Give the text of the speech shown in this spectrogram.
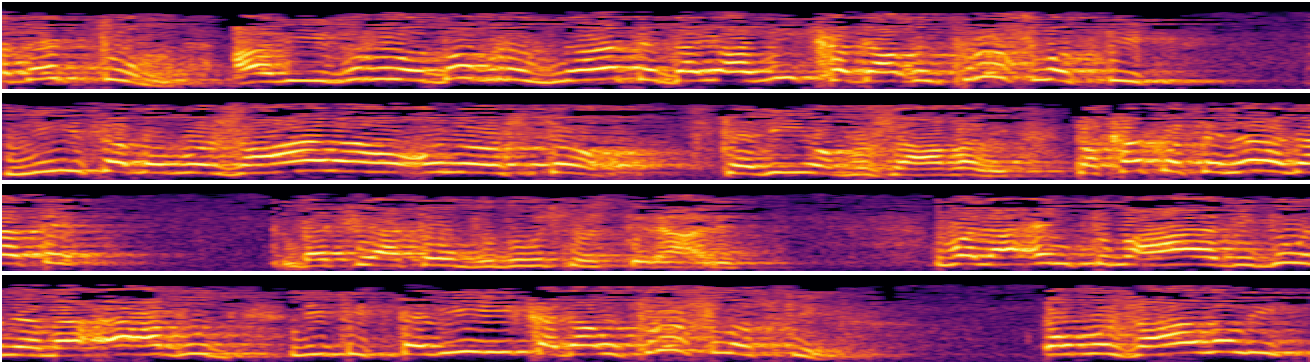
adetum. A vi vrlo dobro znate da ja nikada u prošlosti nisam obožavao ono što ste vi obožavali. Pa kako se nadate da ću ja to u budućnosti raditi? Vala entum abidune ma abud, niti ste vi kada u prošlosti obožavali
